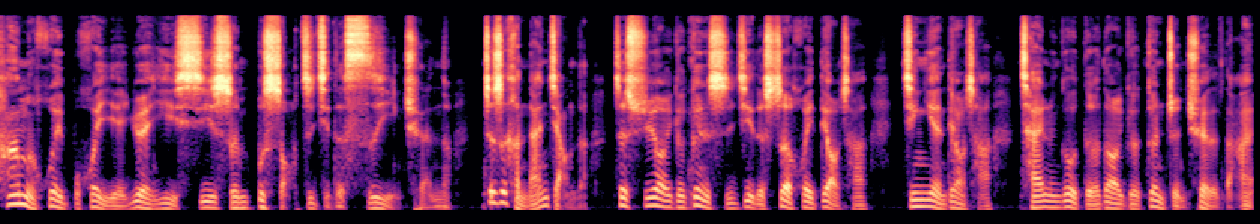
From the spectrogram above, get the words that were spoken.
他们会不会也愿意牺牲不少自己的私隐权呢？这是很难讲的，这需要一个更实际的社会调查、经验调查，才能够得到一个更准确的答案。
